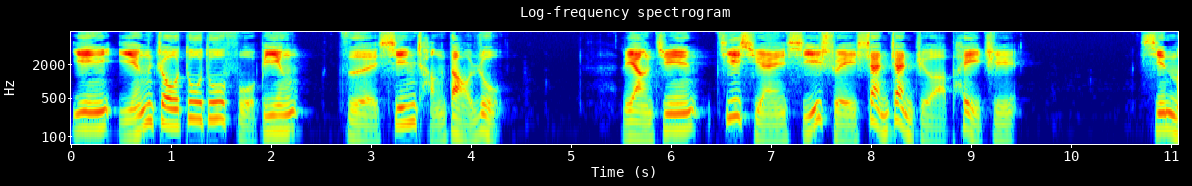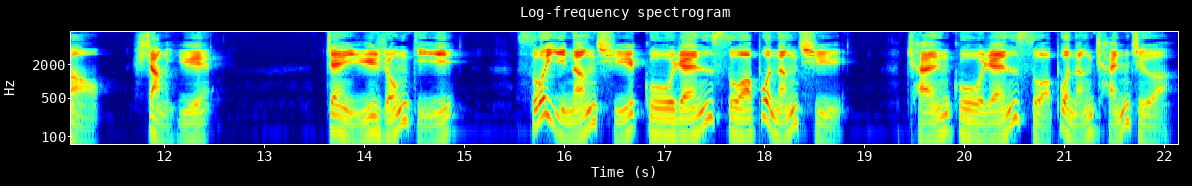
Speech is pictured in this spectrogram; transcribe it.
因瀛州都督府兵自新城道入。两军皆选习水善战者配之。辛卯，上曰：“朕于戎狄，所以能取古人所不能取，臣古人所不能臣者，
